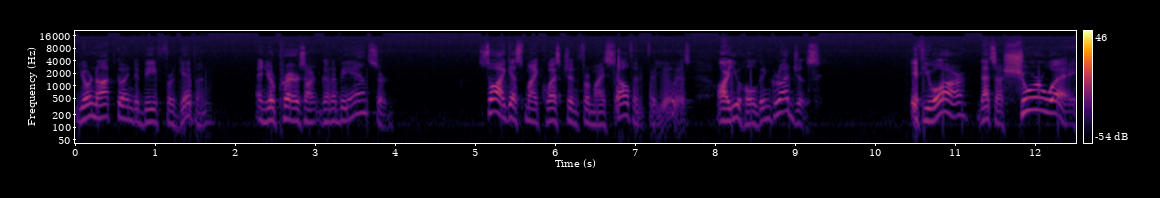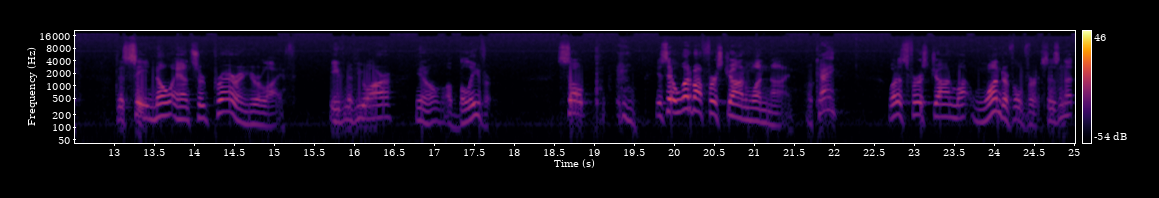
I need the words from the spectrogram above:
you're not going to be forgiven and your prayers aren't going to be answered. So I guess my question for myself and for you is are you holding grudges? If you are, that's a sure way to see no answered prayer in your life, even if you are, you know, a believer. So you say, well, what about 1 John 1 9? Okay? What is 1 John 1? Wonderful verse, isn't it?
